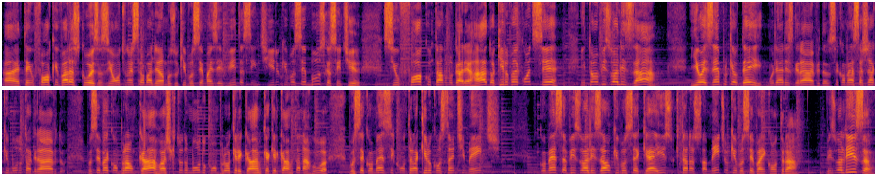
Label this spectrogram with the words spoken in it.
Ah, eu tenho foco em várias coisas. E ontem nós trabalhamos o que você mais evita sentir e o que você busca sentir. Se o foco está no lugar errado, aquilo vai acontecer. Então, visualizar. E o exemplo que eu dei, mulheres grávidas, você começa a achar que o mundo está grávido. Você vai comprar um carro, acha que todo mundo comprou aquele carro, porque aquele carro está na rua. Você começa a encontrar aquilo constantemente. Começa a visualizar o que você quer, isso que está na sua mente, o que você vai encontrar. Visualiza.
